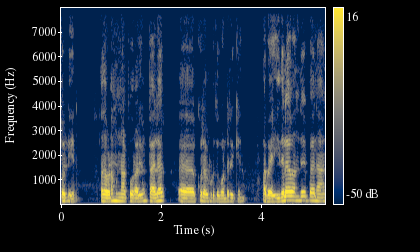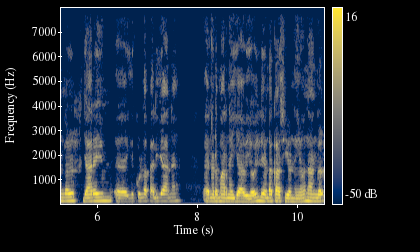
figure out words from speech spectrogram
சொல்லிடணும் அதோட முன்னாள் போராளிகள் பலர் குரல் கொடுத்து கொண்டிருக்கணும் அப்ப இதுல வந்து இப்ப நாங்கள் யாரையும் இதுக்குள்ள பலியான நடுமாறன ஐயாவையோ இல்லையண்டா காசி எண்ணையோ நாங்கள்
